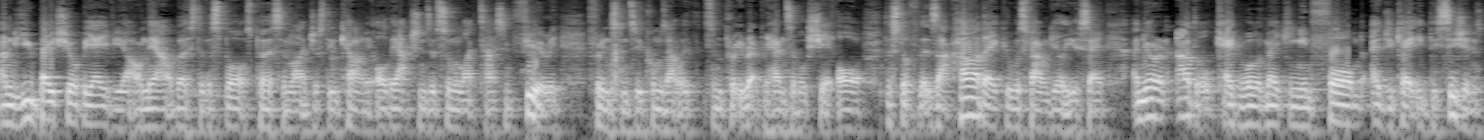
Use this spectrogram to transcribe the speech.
and you base your behaviour on the outburst of a sports person like Justin Carney or the actions of someone like Tyson Fury, for instance, who comes out with some pretty reprehensible shit, or the stuff that Zak Hardaker was found guilty of saying, and you're an adult capable of making informed, educated decisions,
